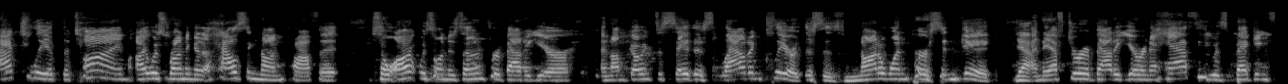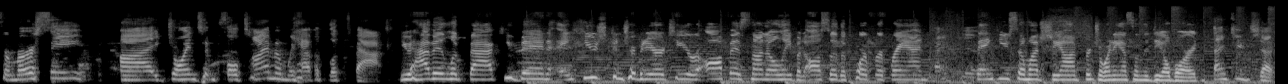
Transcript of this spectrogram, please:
Actually, at the time, I was running a housing nonprofit. So Art was on his own for about a year. And I'm going to say this loud and clear this is not a one person gig. Yeah. And after about a year and a half, he was begging for mercy. I joined him full time and we haven't looked back. You haven't looked back. You've been a huge contributor to your office, not only, but also the corporate brand. Thank you. Thank you so much, Dion, for joining us on the deal board. Thank you, Jet.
